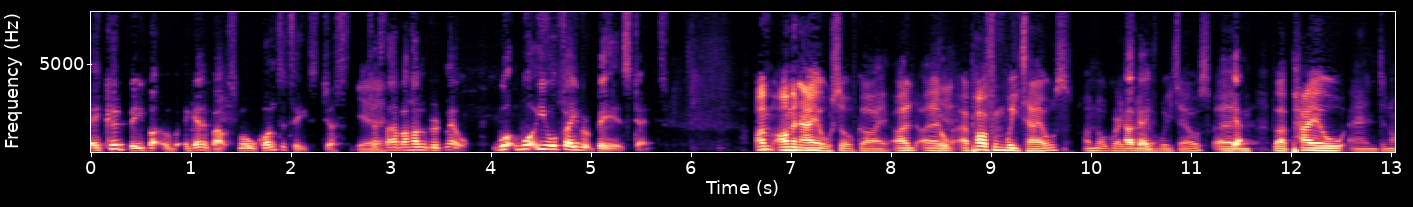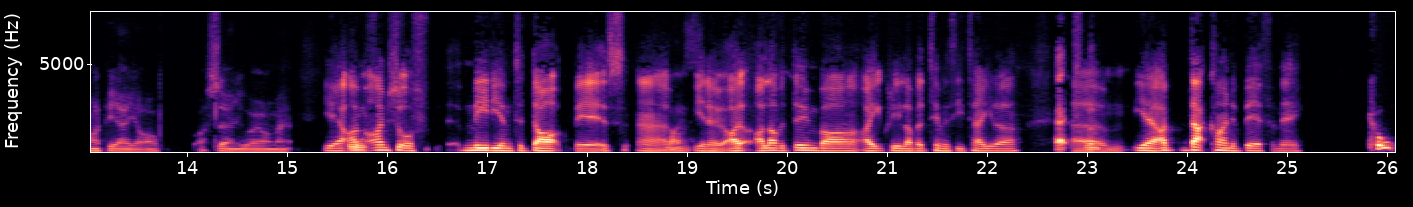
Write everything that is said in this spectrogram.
it, could be, but again, about small quantities. Just yeah. just have a hundred mil. What what are your favourite beers, gents? I'm I'm an ale sort of guy. I, I cool. apart from wheat ales, I'm not a great okay. fan of wheat ales. Um, yeah. But pale and an IPA are, are certainly where I'm at. Yeah, awesome. I'm I'm sort of medium to dark beers. Um, nice. You know, I, I love a Doom Bar. I equally love a Timothy Taylor. Excellent. Um, yeah, I, that kind of beer for me. Cool,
